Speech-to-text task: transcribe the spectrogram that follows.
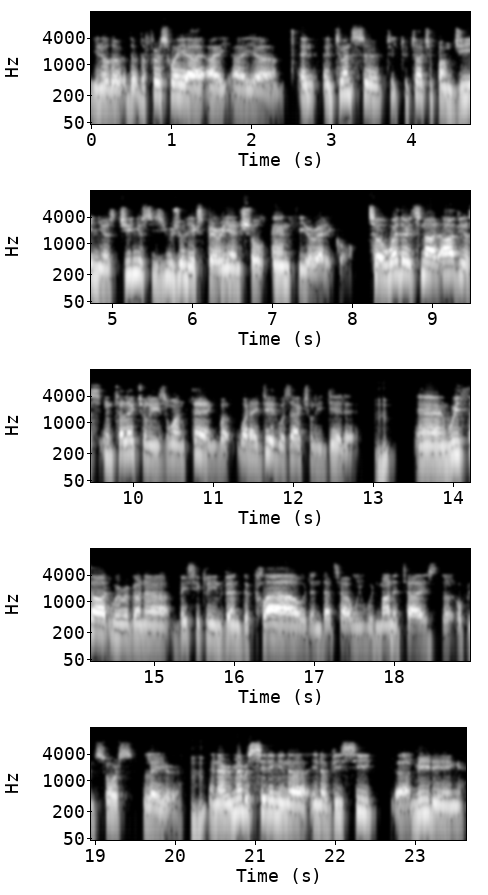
you know, the, the, the first way I, I, I uh, and, and to answer, to, to touch upon genius, genius is usually experiential and theoretical. So whether it's not obvious intellectually is one thing, but what I did was actually did it. Mhm. And we thought we were going to basically invent the cloud and that's how we would monetize the open source layer. Mhm. And I remember sitting in a, in a VC uh, meeting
